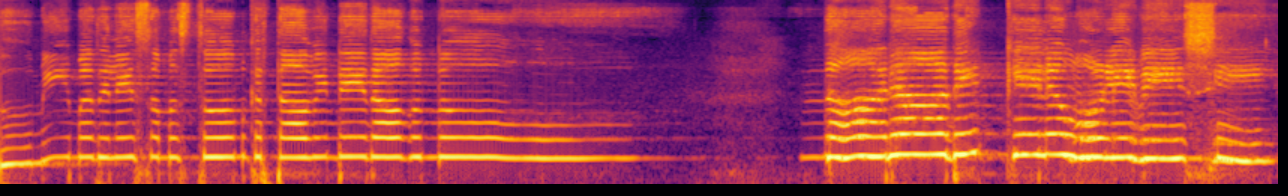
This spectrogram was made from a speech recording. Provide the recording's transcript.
ഭൂമി മതിലെ സമസ്തവും കർത്താവിന്റെതാകുന്നു. നാരാദിക്കിലും ഒളിവേശി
